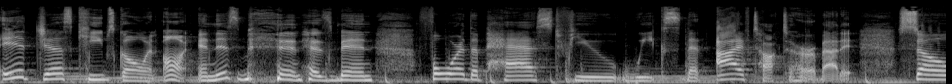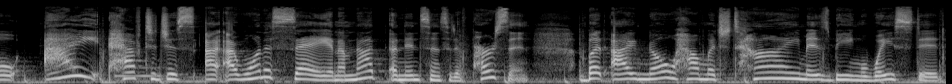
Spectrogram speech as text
It just keeps going on. And this has been for the past few weeks that I've talked to her about it. So I have to just, I, I want to say, and I'm not an insensitive person, but I know how much time is being wasted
